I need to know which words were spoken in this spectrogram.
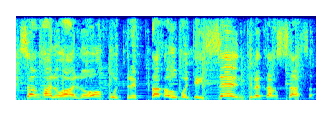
sang halo-halo food trip ta kaupod kay Zen Kilantang Sasa.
